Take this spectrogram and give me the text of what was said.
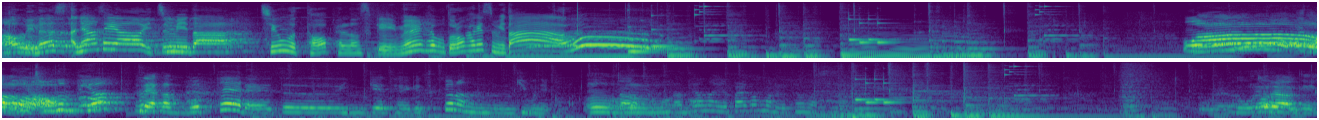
All in us 안녕하세요 ITZY입니다 지금부터 밸런스 게임을 해보도록 하겠습니다 우! 와! 저는 B야? 근데 약간 모태 red인 게 되게 특별한 기분일 것 같아. 응. 나도. 난 태어나길 빨간 머리로 태어났어. 노래하기.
